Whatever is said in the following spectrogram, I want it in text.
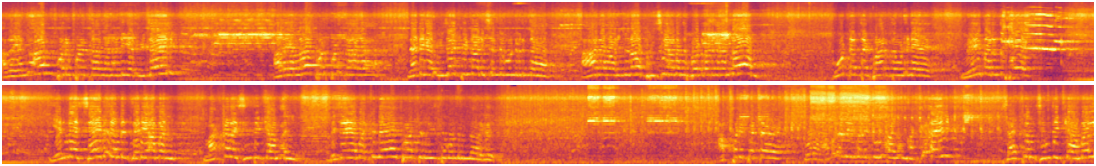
அதையெல்லாம் பொருட்படுத்தாத நடிகர் விஜய் அதையெல்லாம் பொருட்படுத்தாத நடிகர் விஜய் பின்னாடி சென்று கொண்டிருந்த ஆதவ அர்ஜுனா புசியானது போன்றவர்கள் எல்லாம் கூட்டத்தை பார்த்த உடனே மெய் மறந்து போய் என்ன செய்வது என்று தெரியாமல் மக்களை சிந்திக்காமல் விஜயை மட்டுமே பார்த்து நிறுத்திக் கொண்டிருந்தார்கள். அப்படிப்பட்ட ஒரு அவலநிலைக்குள்ளான மக்களை சற்றும் சிந்திக்காமல்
